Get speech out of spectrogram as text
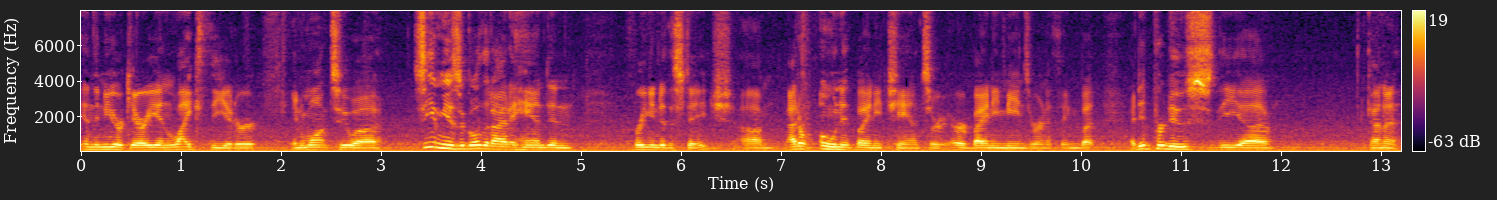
in the New York area and like theater and want to uh, see a musical that I had a hand in bringing to the stage, um, I don't own it by any chance or, or, by any means or anything, but I did produce the uh, kind of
